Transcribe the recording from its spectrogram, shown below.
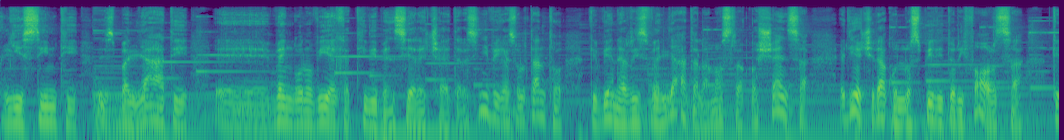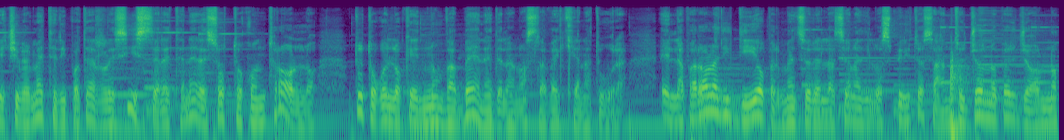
gli istinti sbagliati, eh, vengono via i cattivi pensieri, eccetera. Significa soltanto che viene risvegliata la nostra coscienza e Dio ci dà quello spirito di forza che ci permette di poter resistere e tenere sotto controllo tutto quello che non va bene della nostra vecchia natura. E la parola di Dio, per mezzo dell'azione dello Spirito Santo, giorno per giorno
